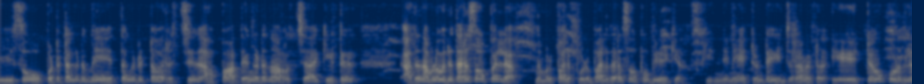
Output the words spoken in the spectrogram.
ഈ സോപ്പ് ഇട്ടിട്ട് അങ്ങോട്ട് മേത്ത് അങ്ങോട്ട് ഇട്ട് ഉരച്ച് ആ പത അങ്ങോട്ട് നിറച്ചാക്കിയിട്ട് അത് നമ്മൾ ഒരു തരം സോപ്പല്ല. നമ്മൾ പലപ്പോഴും പലതരം സോപ്പ് ഉപയോഗിക്കാം. സ്കിന്നിന് ഏറ്റവും ഡേഞ്ചറാണ് കേട്ടോ ഏറ്റവും കൂടുതൽ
